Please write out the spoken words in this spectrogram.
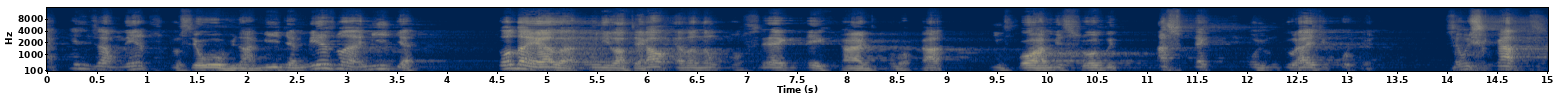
aqueles aumentos que você ouve na mídia, mesmo a mídia toda ela unilateral, ela não consegue deixar de colocar informes sobre aspectos conjunturais importantes. São escapes,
